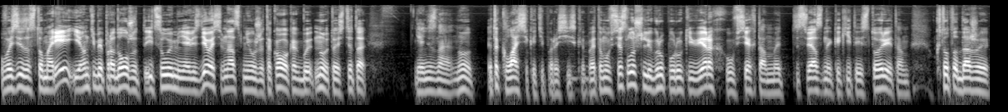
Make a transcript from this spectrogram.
увози за 100 морей, и он тебе продолжит и целуй меня везде, 18 мне уже. Такого как бы, ну, то есть это, я не знаю, ну, это классика типа российская. Поэтому все слушали группу «Руки вверх», у всех там связаны какие-то истории, там кто-то даже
